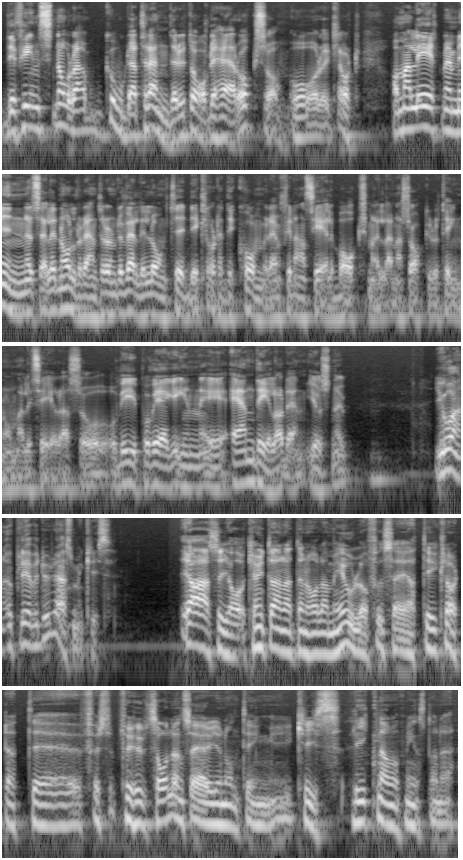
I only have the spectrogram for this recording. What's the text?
det finns några goda trender utav det här också. Och det är klart, har man levt med minus eller nollräntor under väldigt lång tid, det är klart att det kommer en finansiell baksmälla när saker och ting normaliseras. Och, och vi är på väg in i en del av den just nu. Johan, upplever du det här som en kris? Ja, alltså jag kan ju inte annat än hålla med Olof och säga att det är klart att eh, för, för hushållen så är det ju någonting krisliknande åtminstone.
